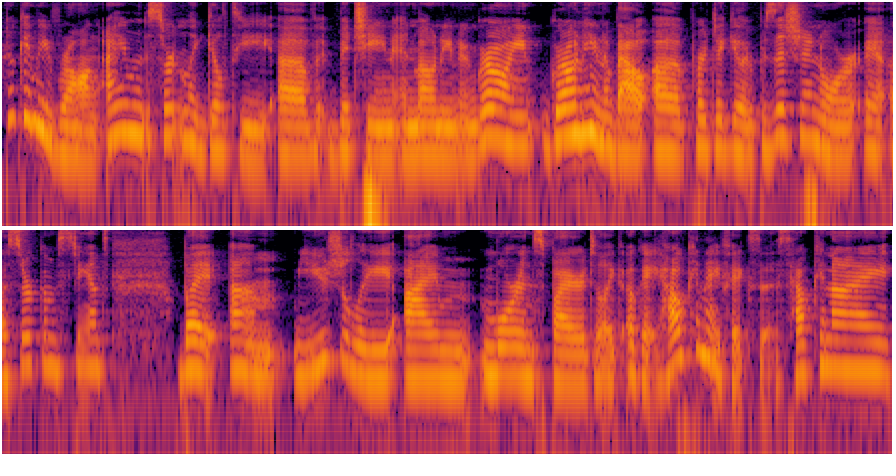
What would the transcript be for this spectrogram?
don't get me wrong, I'm certainly guilty of bitching and moaning and growing, groaning about a particular position or a circumstance. But um, usually I'm more inspired to, like, okay, how can I fix this? How can I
